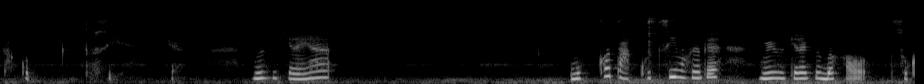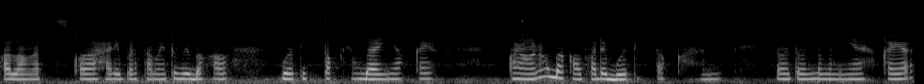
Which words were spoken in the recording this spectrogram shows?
takut gitu sih. Kayak gue mikirnya kok takut sih? Maksudnya gue mikirnya gue bakal suka banget sekolah hari pertama itu gue bakal buat tiktok yang banyak. Kayak orang-orang bakal pada buat tiktok kan sama temen-temennya. Kayak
